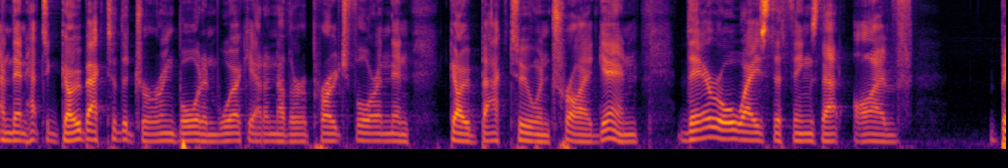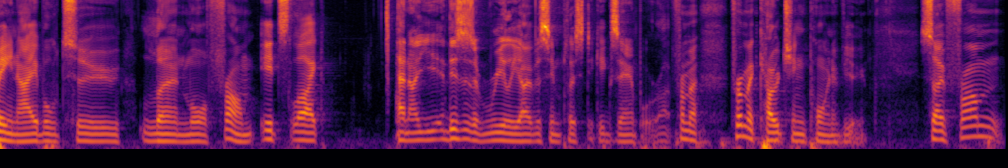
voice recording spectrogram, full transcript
and then had to go back to the drawing board and work out another approach for and then go back to and try again they're always the things that I've been able to learn more from. It's like, and I, this is a really oversimplistic example, right? From a from a coaching point of view. So from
